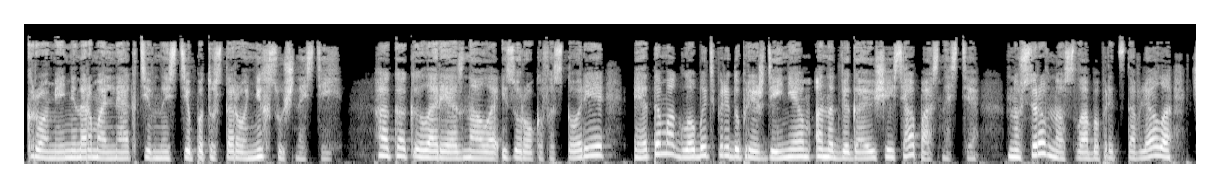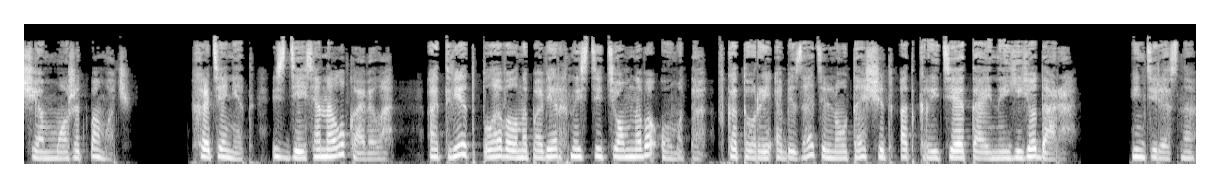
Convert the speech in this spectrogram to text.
кроме ненормальной активности потусторонних сущностей. А как Илария знала из уроков истории, это могло быть предупреждением о надвигающейся опасности, но все равно слабо представляла, чем может помочь. Хотя нет, здесь она лукавила. Ответ плавал на поверхности темного омута, в который обязательно утащит открытие тайны ее дара. Интересно,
